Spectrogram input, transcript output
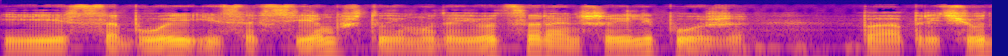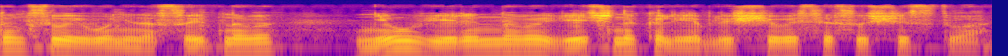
и с собой, и со всем, что ему дается раньше или позже, по причудам своего ненасытного, неуверенного, вечно колеблющегося существа.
